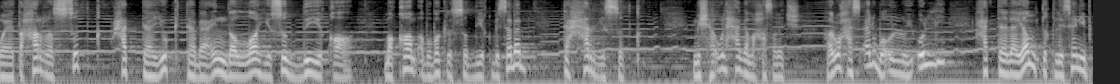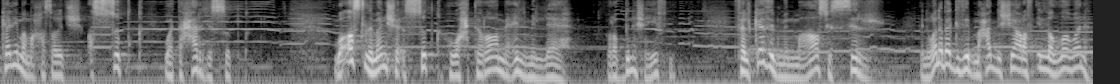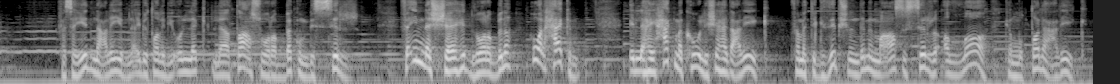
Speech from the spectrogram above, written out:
ويتحرى الصدق حتى يكتب عند الله صديقا. مقام أبو بكر الصديق بسبب تحري الصدق. مش هقول حاجة ما حصلتش هروح أسأله وأقول له يقول لي حتى لا ينطق لساني بكلمة ما حصلتش الصدق وتحري الصدق. وأصل منشأ الصدق هو احترام علم الله. ربنا شايفني. فالكذب من معاصي السر لأن وأنا بكذب محدش يعرف إلا الله وأنا. فسيدنا علي بن أبي طالب يقول لك لا تعصوا ربكم بالسر. فإن الشاهد اللي هو ربنا هو الحاكم. اللي هيحاكمك هو اللي شاهد عليك. فما تكذبش لأن ده من معاصي السر. الله كان مطلع عليك.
